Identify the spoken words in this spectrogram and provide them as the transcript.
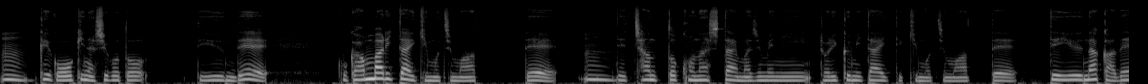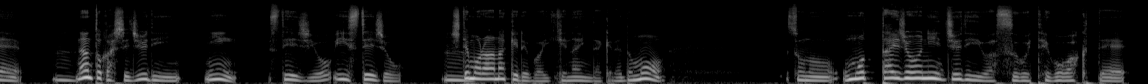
うん。結構大きな仕事っていうんでこう頑張りたい気持ちもあってうん。でちゃんとこなしたい真面目に取り組みたいっていう気持ちもあってっていう中でうん。なんとかしてジュディにステージをいいステージをうん。してもらわなければいけないんだけれども、その思った以上にジュディはすごい手強くて、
